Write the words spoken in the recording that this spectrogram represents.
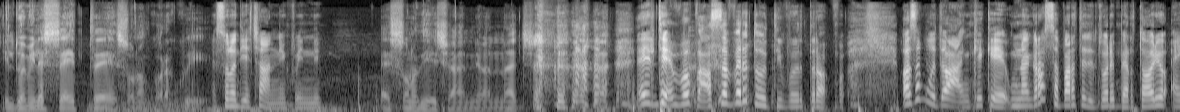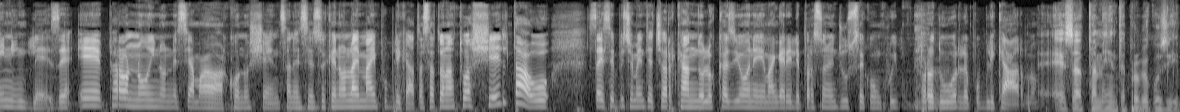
il 2007 e sono ancora qui. E sono dieci anni quindi. E sono dieci anni, mannaggia. E il tempo passa per tutti purtroppo. Ho saputo anche che una grossa parte del tuo repertorio è in inglese, e però noi non ne siamo a conoscenza, nel senso che non l'hai mai pubblicato. È stata una tua scelta o stai semplicemente cercando l'occasione e magari le persone giuste con cui produrlo e pubblicarlo? Esattamente, proprio così.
